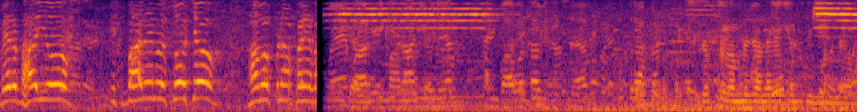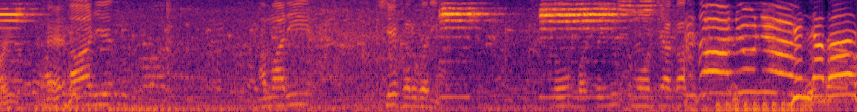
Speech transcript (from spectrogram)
मेरे भाइयों इस बारे में सोचो। हम अपना पैगाम आज हमारी 6 फरवरी को संयुक्त मोर्चा का जिंदाबाद!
